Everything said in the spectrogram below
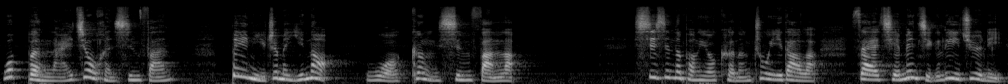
我本来就很心烦，被你这么一闹，我更心烦了。细心的朋友可能注意到了，在前面几个例句里，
